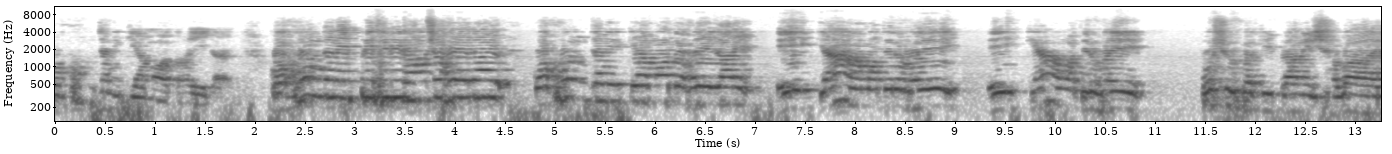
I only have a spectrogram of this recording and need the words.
কখন জানি কিয়ামত হয়ে যায়। কখন জানি পৃথিবী ধ্বংস হয়ে যায়, কখন জানি কিয়ামত হয়ে যায়। এই কিয়ামতের ভয়ে এই কিয়ামতের ভয়ে পশু পাখি, প্রাণী সবাই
